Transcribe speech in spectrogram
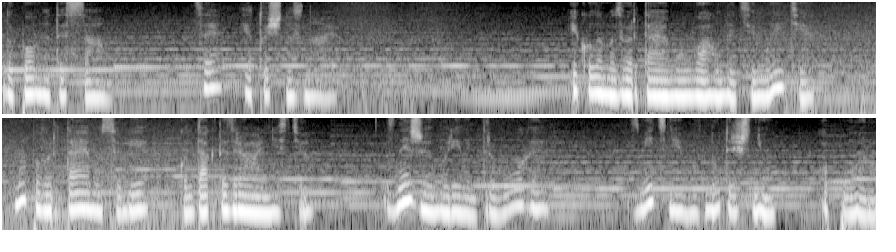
доповнити сам. Це я точно знаю. І коли ми звертаємо увагу на ці миті, ми повертаємо собі контакти з реальністю, знижуємо рівень тривоги, зміцнюємо внутрішню опору.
